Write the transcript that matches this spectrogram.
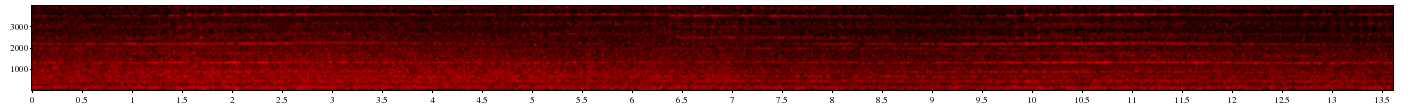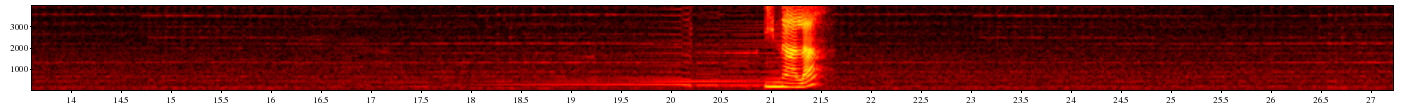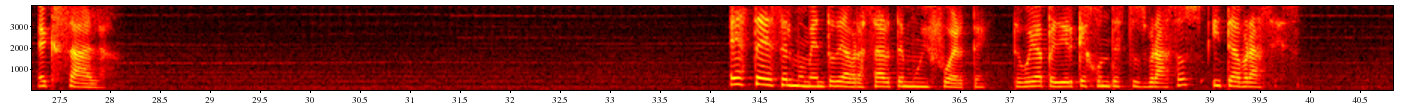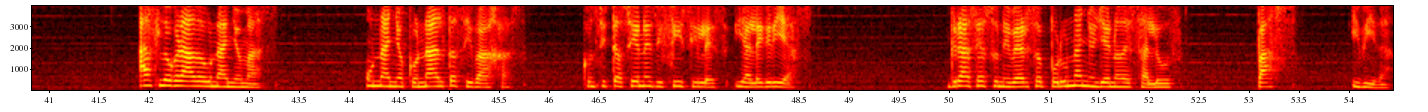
Inhala. Exhala. Este es el momento de abrazarte muy fuerte. Te voy a pedir que juntes tus brazos y te abraces. Has logrado un año más. Un año con altas y bajas, con situaciones difíciles y alegrías. Gracias universo por un año lleno de salud, paz y vida.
